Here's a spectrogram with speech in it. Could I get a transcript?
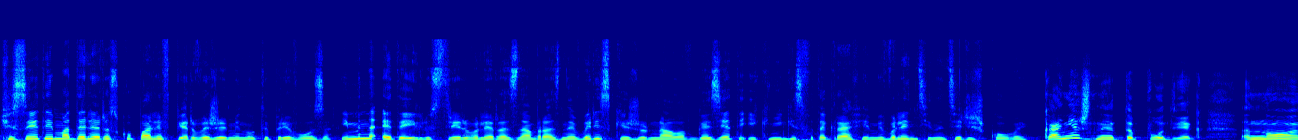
часы этой модели раскупали в первые же минуты привоза. Именно это иллюстрировали разнообразные вырезки из журналов, газеты и книги с фотографиями Валентины Терешковой. Конечно, это подвиг, но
